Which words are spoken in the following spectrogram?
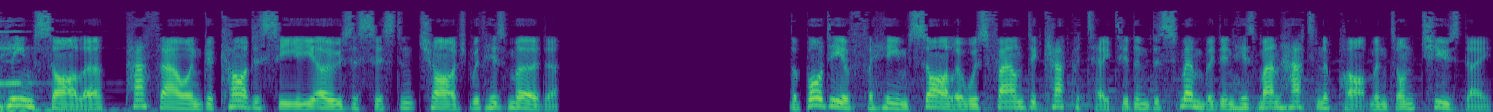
Fahim Saleh, Pathao and Gokada CEO's assistant charged with his murder. The body of Fahim Saleh was found decapitated and dismembered in his Manhattan apartment on Tuesday.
